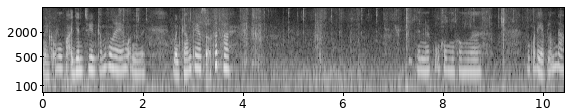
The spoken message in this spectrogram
Mình cũng không phải dân chuyên cắm hoa mọi người. Mình cắm theo sở thích thôi. Nên nó cũng không không à, không có đẹp lắm đâu.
